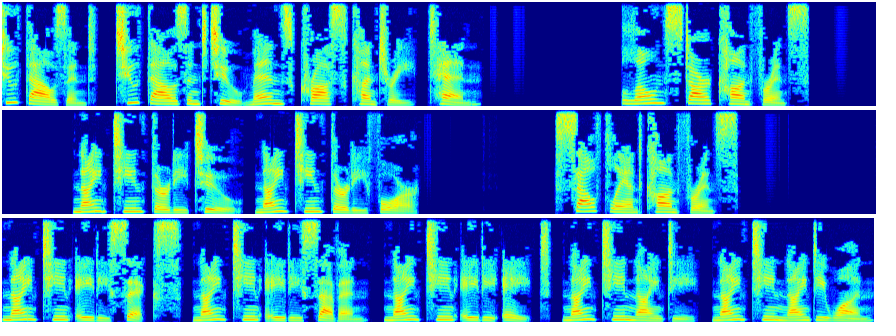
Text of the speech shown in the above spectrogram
2000, 2002 Men's Cross Country 10 Lone Star Conference. 1932, 1934 Southland Conference 1986, 1987, 1988, 1990, 1991,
